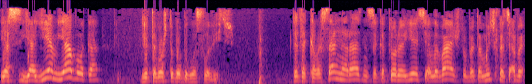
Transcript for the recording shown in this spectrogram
Я, я ем яблоко для того, чтобы благословить. Вот это колоссальная разница, которая есть, и олывает, чтобы эта мысль хотя бы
